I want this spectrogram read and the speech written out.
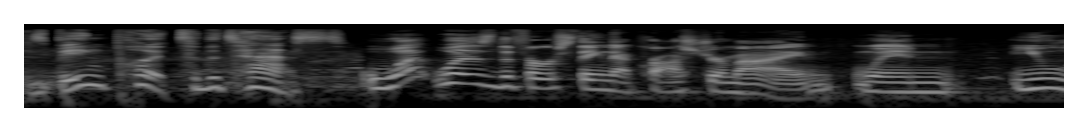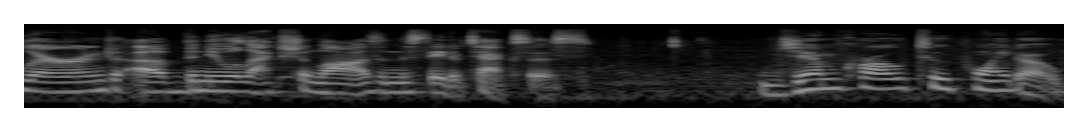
is being put to the test. What was the first thing that crossed your mind when you learned of the new election laws in the state of Texas? Jim Crow 2.0.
